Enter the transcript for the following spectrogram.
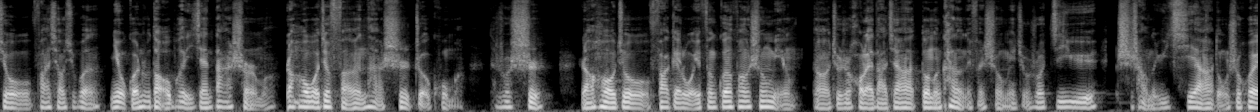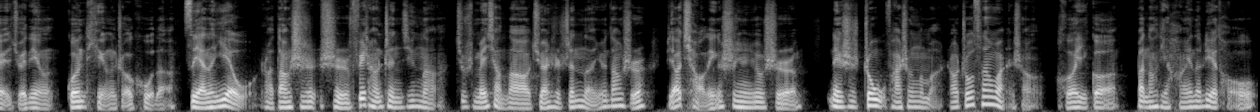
就发消息问你有关注到 OPPO 的一件大事儿吗？然后我就反问他是折库吗？他说是，然后就发给了我一份官方声明，然后就是后来大家都能看到那份声明，就是说基于市场的预期啊，董事会决定关停折库的自研的业务。然后当时是非常震惊的，就是没想到居然是真的，因为当时比较巧的一个事情就是。那是周五发生的嘛？然后周三晚上和一个半导体行业的猎头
